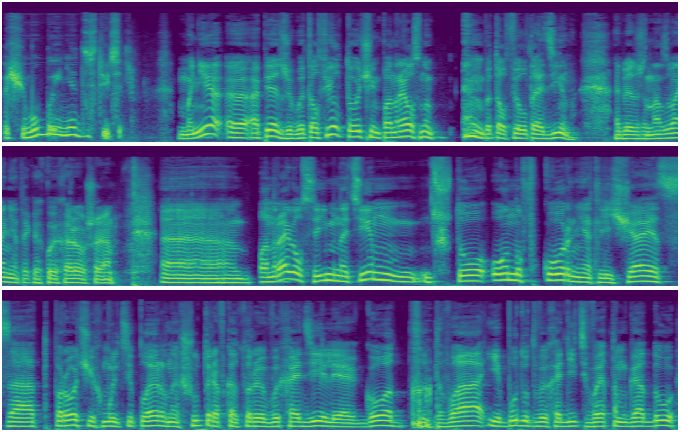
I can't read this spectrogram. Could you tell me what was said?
Почему бы и нет, действительно? Мне, э, опять же, Battlefield очень понравился, ну, Battlefield 1, опять же, название-то какое хорошее, э, понравился именно тем, что он в корне отличается от прочих мультиплеерных шутеров, которые выходили год, два и будут выходить в этом году.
